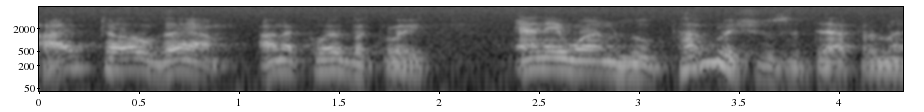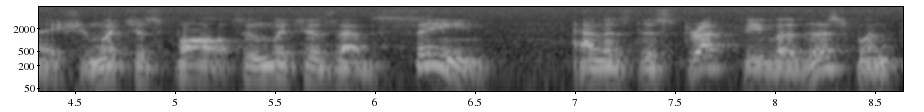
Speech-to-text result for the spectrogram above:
I've told them unequivocally, anyone who publishes a defamation which is false and which is obscene and is destructive of this one,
